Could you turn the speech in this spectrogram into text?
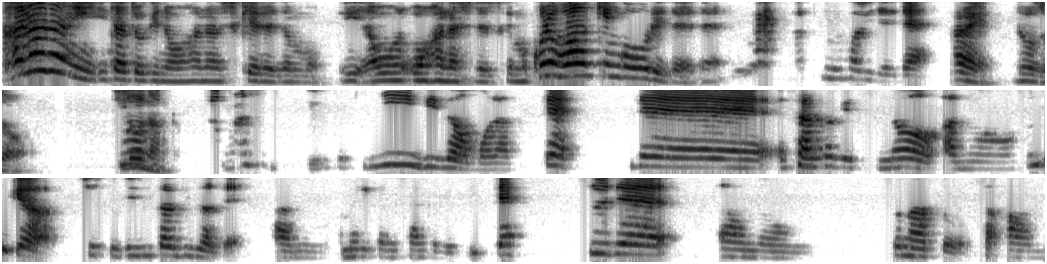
カナダにいた時のお話けれども、いやおお話ですけども、これワーキングホリデーで。ホリデーで、はい、どうぞ。どサンどうなの？フランシスコにビザをもらって、で、3ヶ月の、あの、その時は、ちょっとビジタービザで、あの、アメリカに3ヶ月行って、それで、あの、その後、さあの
